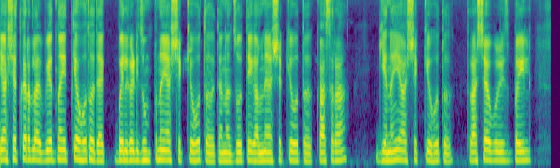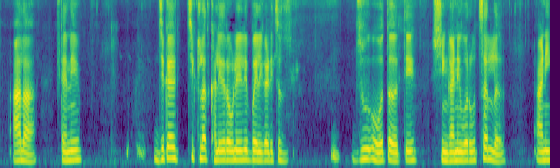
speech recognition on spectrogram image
या शेतकऱ्याला वेदना इतक्या होत होत्या बैलगाडी झुंपणंही अशक्य होतं त्यांना जोते घालणं अशक्य होतं कासरा घेणंही अशक्य होतं. तर अशा वेळेस बैल आला त्याने जे काही चिखलात खाली रवलेली बैलगाडीचं जू होतं ते शिंगाणीवर उचललं आणि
